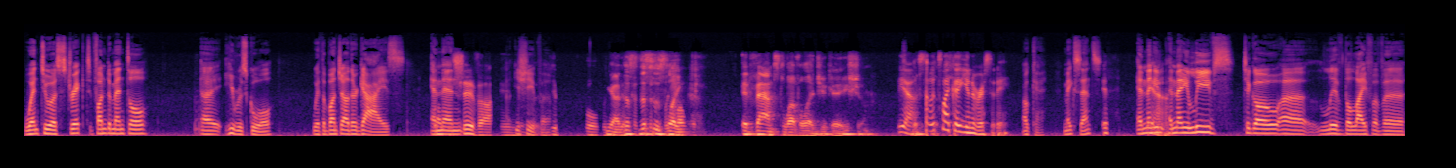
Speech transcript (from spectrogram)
went to a strict fundamental uh, Hebrew school with a bunch of other guys, and then yeshiva. Yeshiva. Hebrew school Yeah, this this is like lower. advanced level education. yeah, so it's like a university. okay, makes sense. It- and then yeah. he and then he leaves to go uh, live the life of a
